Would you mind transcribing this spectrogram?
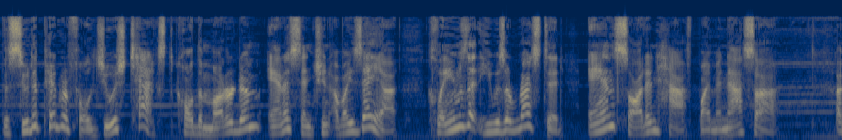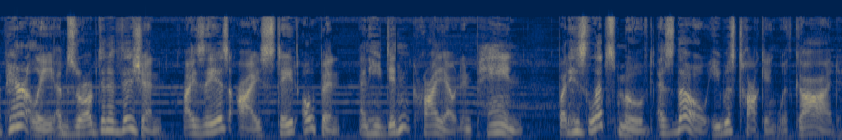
the pseudepigraphal Jewish text called the Martyrdom and Ascension of Isaiah claims that he was arrested and sawed in half by Manasseh. Apparently, absorbed in a vision, Isaiah's eyes stayed open and he didn't cry out in pain but his lips moved as though he was talking with God.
